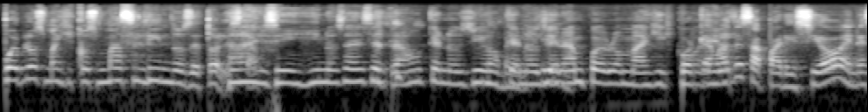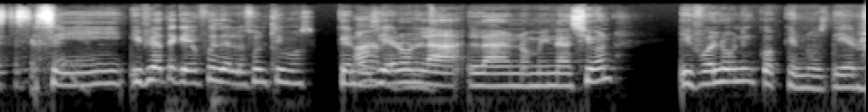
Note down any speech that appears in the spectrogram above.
pueblos mágicos más lindos de todo el estado. Ay, sí, y no sabes el trabajo que nos dio, que nos dieran pueblo mágico. Porque además desapareció en este sector. Sí, y fíjate que yo fui de los últimos que nos ah, dieron la, la nominación y fue lo único que nos dieron,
